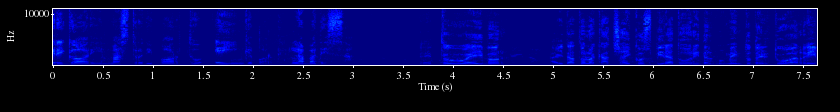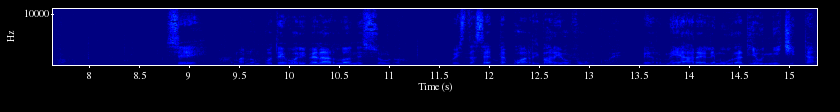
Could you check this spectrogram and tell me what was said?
Grigori, il mastro di porto, e Ingeborg, la badessa. E tu, Eivor? Hai dato la caccia ai cospiratori dal momento del tuo arrivo. Sì, ma non potevo rivelarlo a nessuno. Questa setta può arrivare ovunque, permeare le mura di ogni città.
